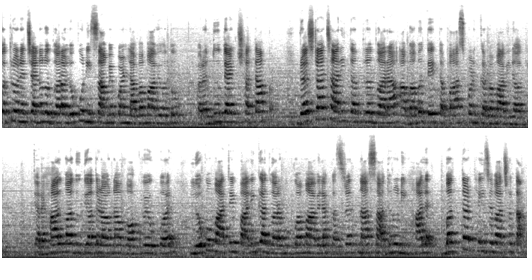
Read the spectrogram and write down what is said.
પત્રો અને ચેનલો દ્વારા લોકોની સામે પણ લાવવામાં આવ્યો હતો. પરંતુ તેમ છતાં પણ ભ્રષ્ટાચારી તંત્ર દ્વારા આ બાબતે તપાસ પણ કરવામાં આવી ન હતી. ત્યારે હાલમાં દુધિયા તળાવના વોકવે ઉપર લોકો માટે પાલિકા દ્વારા મૂકવામાં આવેલા કસરતના સાધનોની હાલત બદતર થઈ જવા છતાં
